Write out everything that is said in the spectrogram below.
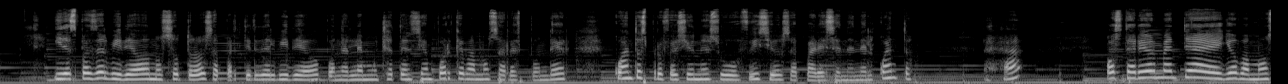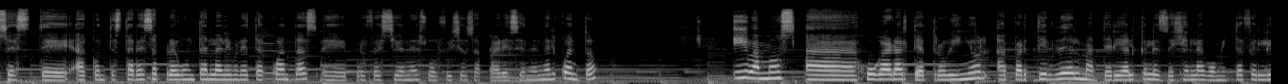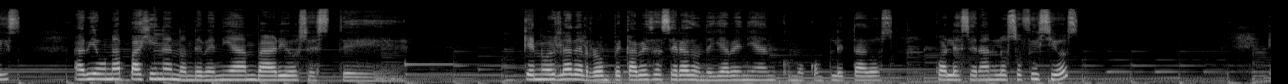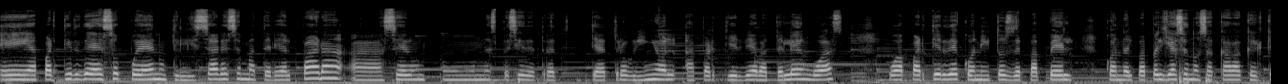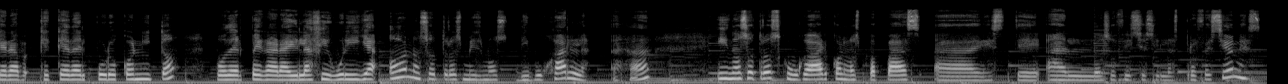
y después del video nosotros a partir del video ponerle mucha atención porque vamos a responder cuántas profesiones u oficios aparecen en el cuento. Ajá. Posteriormente a ello vamos este, a contestar esa pregunta en la libreta cuántas eh, profesiones u oficios aparecen en el cuento. Y vamos a jugar al teatro guiñol a partir del material que les dejé en la gomita feliz. Había una página en donde venían varios este, que no es la del rompecabezas, era donde ya venían como completados cuáles eran los oficios. Eh, a partir de eso pueden utilizar ese material para hacer una especie de teatro guiñol a partir de abatelenguas o a partir de conitos de papel. Cuando el papel ya se nos acaba que, que queda el puro conito, poder pegar ahí la figurilla o nosotros mismos dibujarla. Ajá y nosotros jugar con los papás a, este, a los oficios y las profesiones.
